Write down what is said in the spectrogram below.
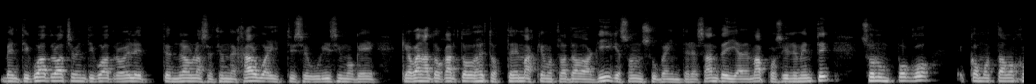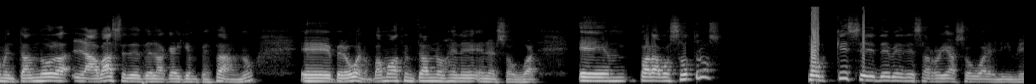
24H24L tendrá una sección de hardware y estoy segurísimo que, van a tocar todos estos temas que hemos tratado aquí, que son súper interesantes y además posiblemente son un poco, como estamos comentando, la, base desde la que hay que empezar, ¿no? Eh, pero bueno, vamos a centrarnos en, el software. Em, para vosotros, ¿por qué se debe desarrollar software libre?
